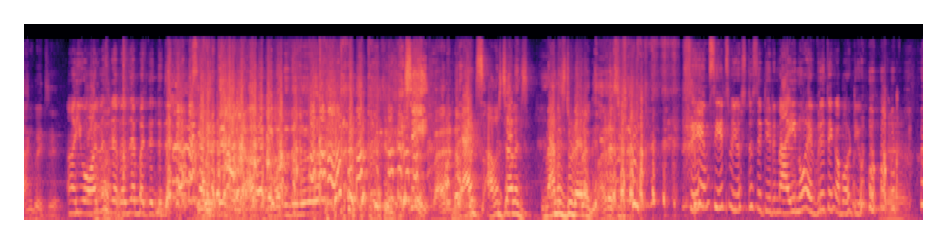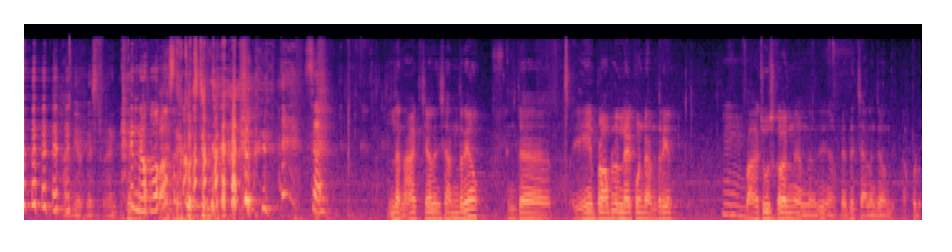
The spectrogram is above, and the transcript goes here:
Language you always See, that's our challenge. Manage to dialogue. Same seats we use to sit you I know everything about you I'm your best friend No. Pass the question sir ఇలా నాకు ఛాలెంజ్ అందరం ఇంత ఏం ప్రాబ్లం లేకుండా అందరం బాగా చూసుకోవాలని అన్నది పెద్ద ఛాలెంజ్ ఉంది అప్పుడు.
